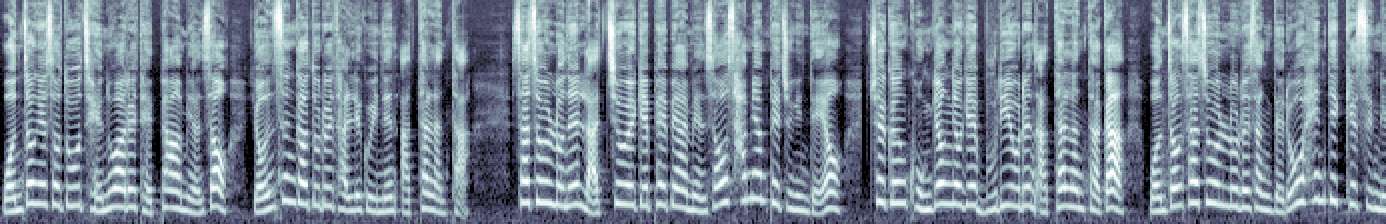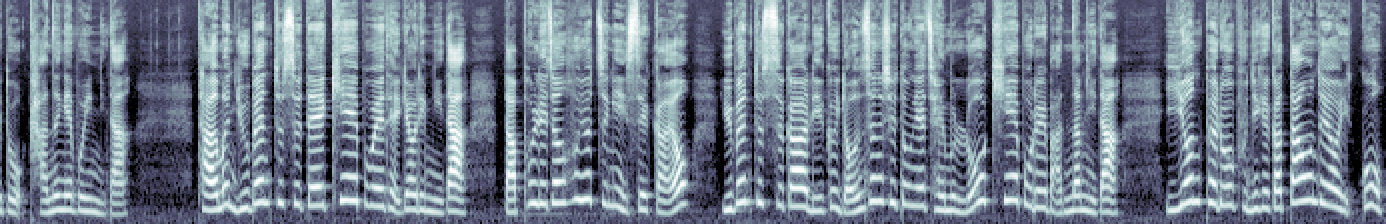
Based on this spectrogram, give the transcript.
원정에서도 제노아를 대파하면서 연승 가도를 달리고 있는 아탈란타. 사조올로는 라치오에게 패배하면서 3연패 중인데요. 최근 공격력에 물이 오른 아탈란타가 원정 사조올로를 상대로 핸디캡 승리도 가능해 보입니다. 다음은 유벤투스 대 키에보의 대결입니다. 나폴리전 후유증이 있을까요? 유벤투스가 리그 연승 시동의 제물로 키에보를 만납니다. 2연패로 분위기가 다운되어 있고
